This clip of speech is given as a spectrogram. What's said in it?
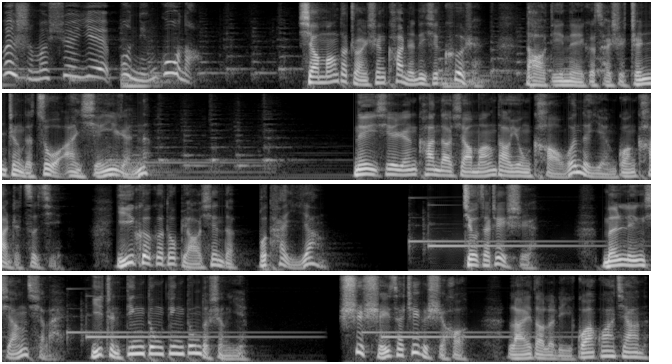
为什么血液不凝固呢？”小盲的转身看着那些客人，到底哪个才是真正的作案嫌疑人呢？那些人看到小盲道用拷问的眼光看着自己，一个个都表现的不太一样。就在这时，门铃响起来，一阵叮咚叮咚的声音。是谁在这个时候来到了李呱呱家呢？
